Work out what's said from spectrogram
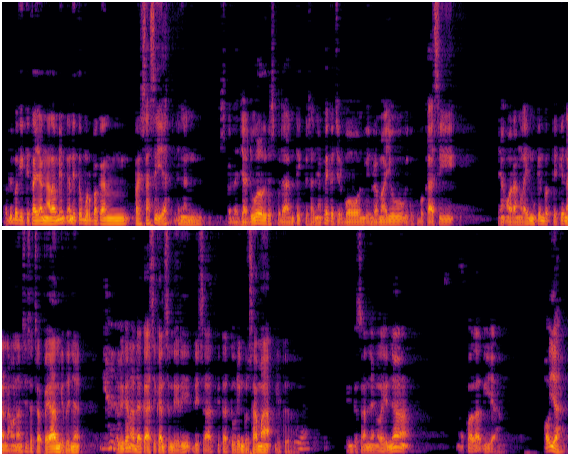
Tapi bagi kita yang ngalamin kan itu merupakan prestasi ya dengan sepeda jadul gitu, sepeda antik bisa nyampe ke Cirebon, ke Indramayu gitu, ke Bekasi. Yang orang lain mungkin berpikir nah naonan sih secapean gitu nya. Tapi kan ada keasikan sendiri di saat kita touring bersama gitu. Mungkin kesan yang lainnya apa lagi ya? Oh iya,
